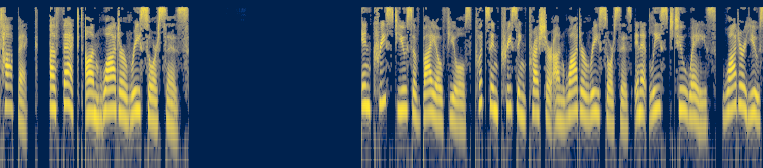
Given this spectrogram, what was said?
Topic Effect on water resources Increased use of biofuels puts increasing pressure on water resources in at least two ways, water use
